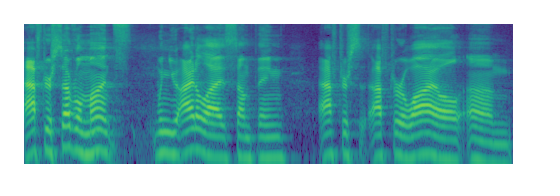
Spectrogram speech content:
after several months, when you idolize something, after, after a while, um,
